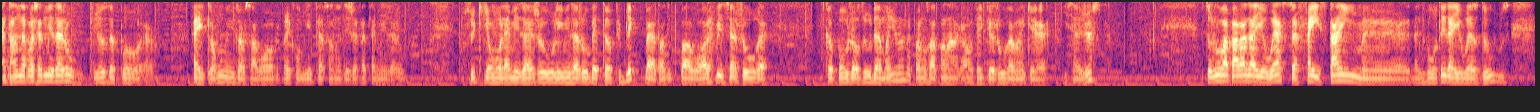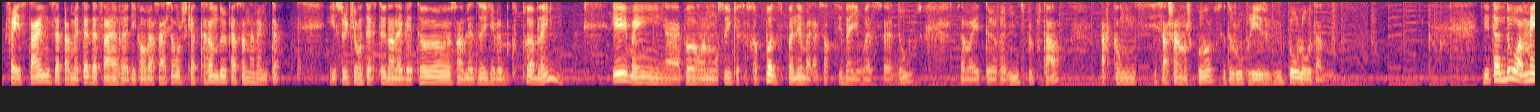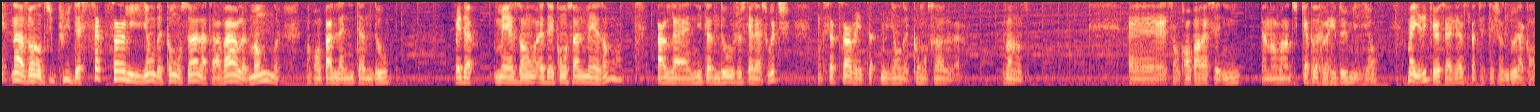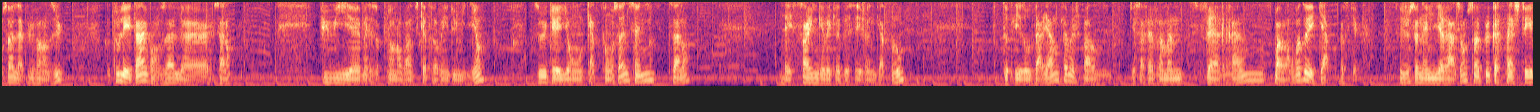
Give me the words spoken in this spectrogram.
attendre la prochaine mise à jour, qui risque de pas euh, être long. Ils doivent savoir à peu près combien de personnes ont déjà fait la mise à jour. Pour ceux qui ont la mise à jour, les mises à jour bêta publiques, ben attendez pour avoir la mise à jour euh, tout cas, pas aujourd'hui ou demain. Là. D'après moi, ça va prendre encore quelques jours avant qu'il s'ajuste. Toujours en parlant d'iOS, FaceTime, euh, la nouveauté d'iOS 12. FaceTime, ça permettait de faire euh, des conversations jusqu'à 32 personnes en même temps. Et ceux qui ont testé dans la bêta semblaient dire qu'il y avait beaucoup de problèmes. Et bien, Apple a annoncé que ce ne sera pas disponible à la sortie d'iOS 12. Ça va être remis un petit peu plus tard. Par contre, si ça change pas, c'est toujours prévu pour l'automne. Nintendo a maintenant vendu plus de 700 millions de consoles à travers le monde. Donc on parle de la Nintendo, ben de maison, euh, consoles maison. Hein. On parle de la Nintendo jusqu'à la Switch. Donc 727 millions de consoles vendues. Euh, si on compare à Sony, ils en ont vendu 82 millions. Malgré que ça reste la PlayStation 2, la console la plus vendue de tous les temps, console euh, salon. Puis, euh, c'est ça, ils en ont vendu 82 millions. C'est sûr qu'ils ont 4 consoles Sony, salon. Ben, 5 avec la PlayStation 4 Pro. Puis toutes les autres variantes, là, mais je parle que ça fait vraiment une différence. Bon, on va dire 4 parce que c'est juste une amélioration. C'est un peu comme acheter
